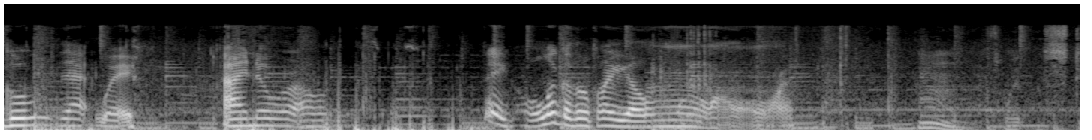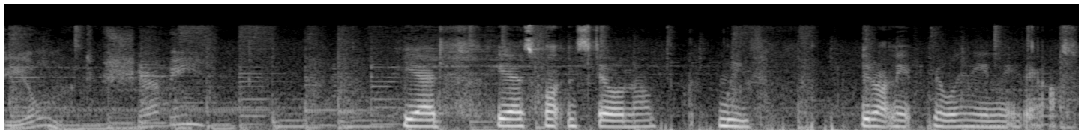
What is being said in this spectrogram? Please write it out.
Go that way. I know where all of this is. There you go. Look at the tail. Hmm, flint and steel, not too shabby. He had he has flint and steel now. Leave. You don't need really need anything else.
